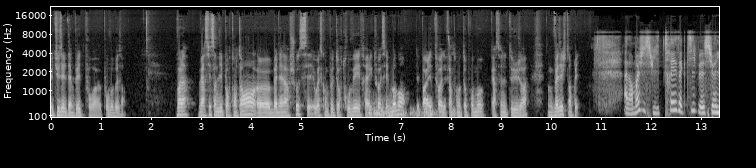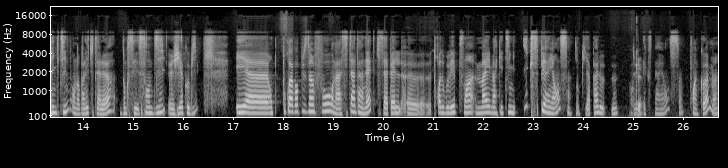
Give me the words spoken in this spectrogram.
utilisez le template pour, pour vos besoins. Voilà, merci Sandy pour ton temps. Ben, dernière chose, c'est où est-ce qu'on peut te retrouver et travailler avec toi? C'est le moment de parler de toi, de faire ton auto-promo, personne ne te jugera. Donc vas-y, je t'en prie. Alors moi, je suis très active sur LinkedIn, on en parlait tout à l'heure. Donc c'est Sandy Giacobi. Et euh, pour avoir plus d'infos, on a un site internet qui s'appelle euh, www.mymarketingexperience, donc il n'y a pas le E de experience.com.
